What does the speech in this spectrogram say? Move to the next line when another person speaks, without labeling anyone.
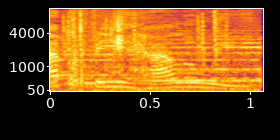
Happy Halloween.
